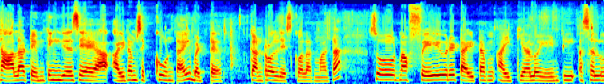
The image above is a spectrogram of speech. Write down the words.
చాలా టెంప్టింగ్ చేసే ఐటమ్స్ ఎక్కువ ఉంటాయి బట్ కంట్రోల్ చేసుకోవాలన్నమాట. సో నా ఫేవరెట్ ఐటమ్ ఐకియాలో ఏంటి? అసలు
